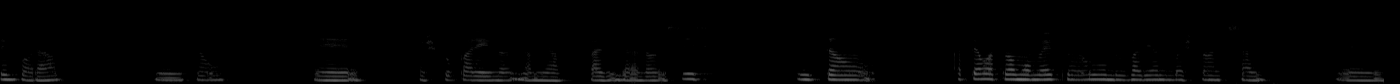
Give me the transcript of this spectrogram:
temporal, né. Então, é, acho que eu parei na, na minha fase da adolescência. Então, até o atual momento eu ando variando bastante, sabe? É,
